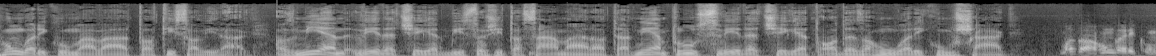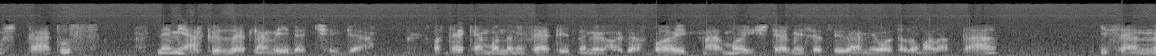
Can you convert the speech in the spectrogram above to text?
hungarikumá vált a tiszavirág, az milyen védettséget biztosít a számára? Tehát milyen plusz védettséget ad ez a hungarikumság? Maga a hungarikum státusz nem jár közvetlen védettséggel azt el kell mondani feltétlenül, hogy a faj már ma is természetvédelmi oltalom alatt áll, hiszen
